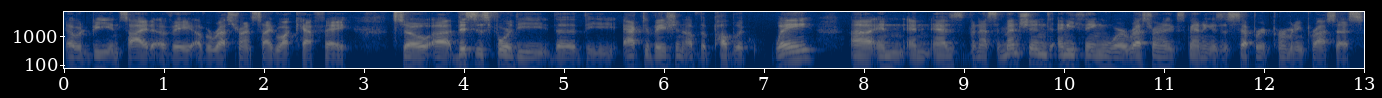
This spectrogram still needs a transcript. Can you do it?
that would be inside of a, of a restaurant sidewalk cafe. So uh, this is for the, the, the activation of the public way. Uh, and, and as Vanessa mentioned, anything where a restaurant is expanding is a separate permitting process.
